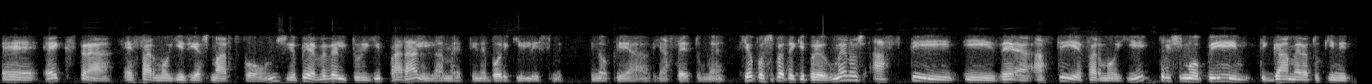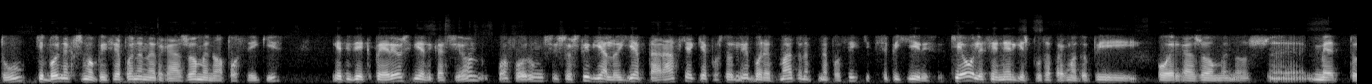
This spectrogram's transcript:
ε, έξτρα εφαρμογής για smartphones η οποία βέβαια λειτουργεί παράλληλα με την εμπορική λύση την οποία διαθέτουμε. Και όπως είπατε και προηγουμένως, αυτή η ιδέα, αυτή η εφαρμογή χρησιμοποιεί την κάμερα του κινητού και μπορεί να χρησιμοποιηθεί από έναν εργαζόμενο αποθήκης για τη διεκπαιρέωση διαδικασιών που αφορούν στη σωστή διαλογή από τα ράφια και αποστολή εμπορευμάτων από την αποθήκη της επιχείρησης. Και όλες οι ενέργειες που θα πραγματοποιεί ο εργαζόμενος ε, με το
